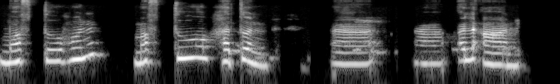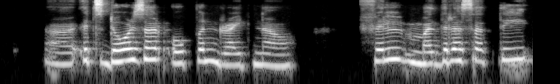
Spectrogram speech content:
maftuhun maftuhatun uh, uh al-an. Uh, its doors are open right now. Fil madrasati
